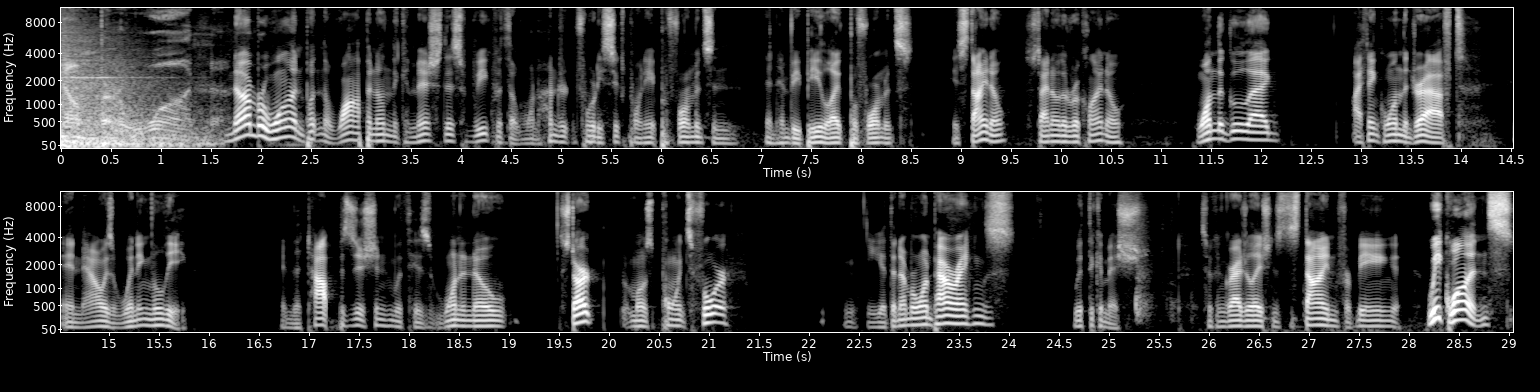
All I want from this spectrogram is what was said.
Number one. Number one, putting the whopping on the commish this week with a 146.8 performance and an MVP like performance is Steino. Steino the Reclino. Won the Gulag, I think won the draft, and now is winning the league. In the top position with his 1 0 start, most points for. You get the number one power rankings with the commish. So, congratulations to Stein for being week one's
